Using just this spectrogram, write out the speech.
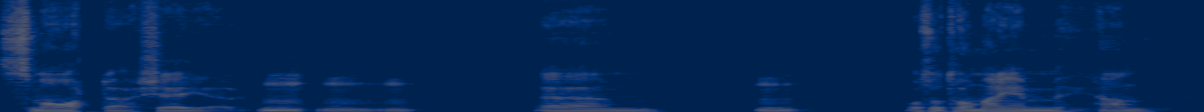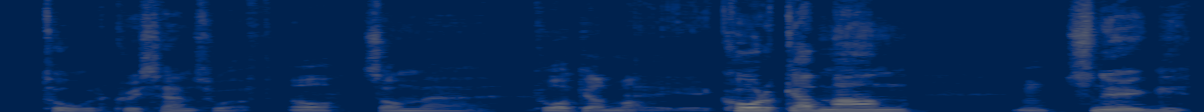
smarta tjejer. Mm, Mm. och så tar man in han, Thor, Chris Hemsworth. Ja. Som eh, Korkad man. korkad man, snygg,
